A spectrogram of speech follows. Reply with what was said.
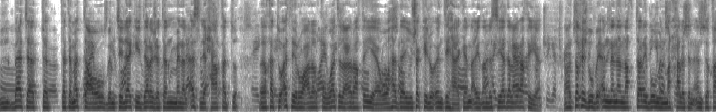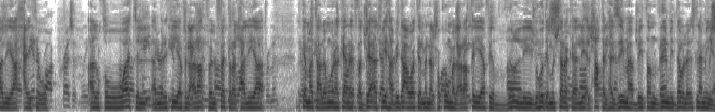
باتت تتمتع بامتلاك درجة من الأسلحة قد قد تؤثر على القوات العراقية وهذا يشكل انتهاكا أيضا للسيادة العراقية. أعتقد بأننا نقترب من مرحلة انتقالية حيث القوات الأمريكية في العراق في الفترة الحالية كما تعلمون كانت قد جاءت فيها بدعوة من الحكومة العراقية في ظل جهود مشتركة لإلحاق الهزيمة بتنظيم الدولة الإسلامية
